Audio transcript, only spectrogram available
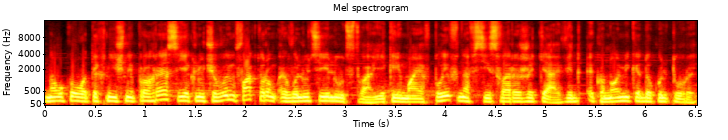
Науково-технічний прогрес є ключовим фактором еволюції людства, який має вплив на всі сфери життя від економіки до культури.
